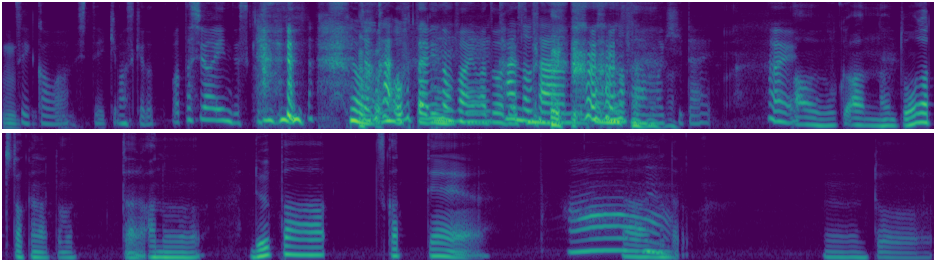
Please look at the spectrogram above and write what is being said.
うん。追加はしていきますけど、私はいいんですけど。お二人の場合はどうですか？菅野さん、菅野さんも聞きたい。はい。あ僕あのどうやってたかなと思ったらあのルーパー使ってあー。なんあだろう。うーんと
